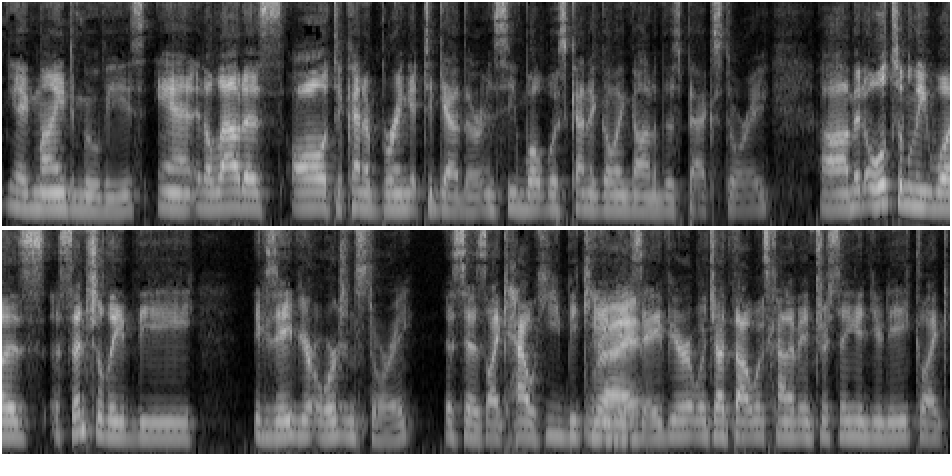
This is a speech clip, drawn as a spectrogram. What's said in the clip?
you know, mind movies, and it allowed us all to kind of bring it together and see what was kind of going on in this backstory. Um, it ultimately was essentially the Xavier origin story. It says like how he became Right. Xavier, which I thought was kind of interesting and unique. Like,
